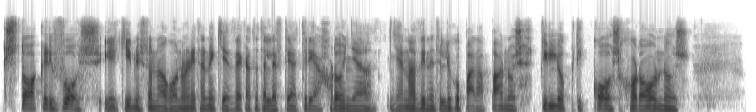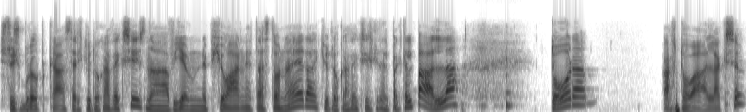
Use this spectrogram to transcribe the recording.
στο ακριβώς η εκείνη των αγώνων. Ήταν και 10 τα τελευταία τρία χρόνια για να δίνεται λίγο παραπάνω τηλεοπτικός χρόνος στους broadcasters και το καθεξής, να βγαίνουν πιο άνετα στον αέρα και το καθεξής κτλ. Αλλά τώρα αυτό άλλαξε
